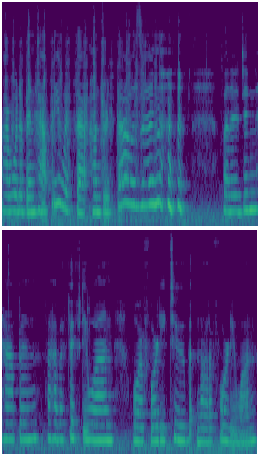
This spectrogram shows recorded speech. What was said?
I would have been happy with that 100,000, but it didn't happen. I have a 51 or a 42, but not a 41.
